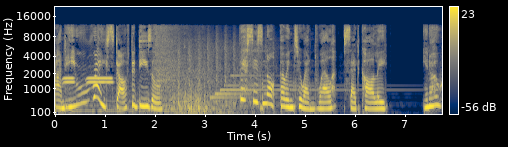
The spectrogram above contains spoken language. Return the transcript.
And he raced after Diesel. This is not going to end well, said Carly. You know,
